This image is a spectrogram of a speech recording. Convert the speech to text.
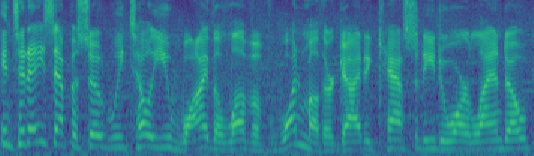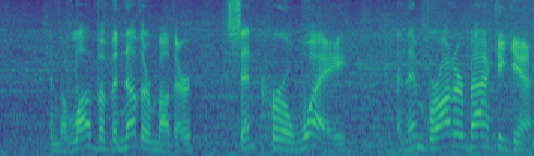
In today's episode, we tell you why the love of one mother guided Cassady to Orlando, and the love of another mother sent her away and then brought her back again.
